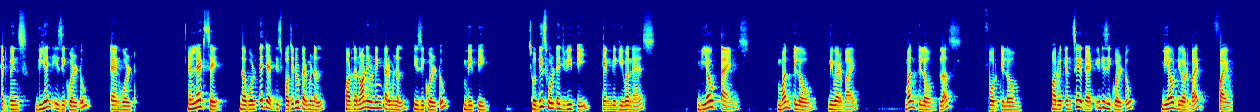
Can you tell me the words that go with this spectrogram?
That means Vn is equal to 10 volt. And let's say the voltage at this positive terminal or the non-inverting terminal is equal to Vp. So this voltage Vp can be given as Vout times 1 kilo ohm divided by 1 kilo ohm plus 4 kilo ohm or we can say that it is equal to Vout divided by 5.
